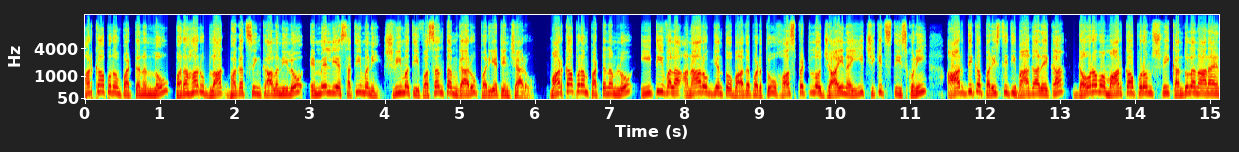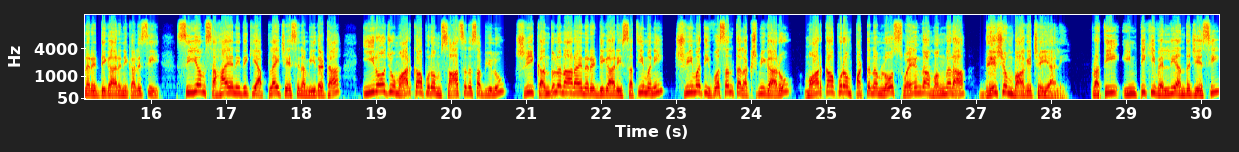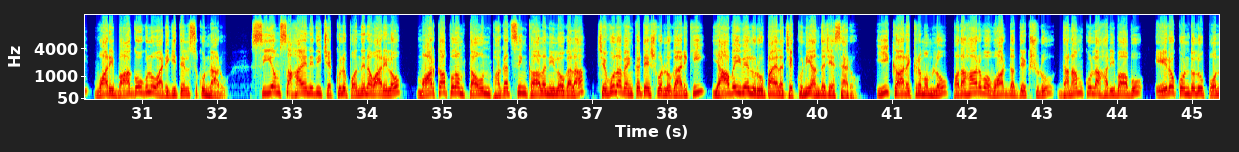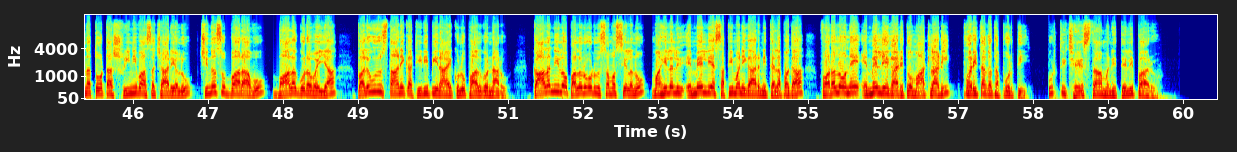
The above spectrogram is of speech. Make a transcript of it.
మార్కాపురం పట్టణంలో పదహారు బ్లాక్ భగత్ సింగ్ కాలనీలో ఎమ్మెల్యే సతీమణి శ్రీమతి వసంతం గారు పర్యటించారు. మార్కాపురం పట్టణంలో ఇటీవల అనారోగ్యంతో బాధపడుతూ హాస్పిటల్లో జాయిన్ అయ్యి చికిత్స తీసుకుని ఆర్థిక పరిస్థితి బాగాలేక గౌరవ మార్కాపురం శ్రీ కందుల నారాయణరెడ్డి గారిని కలిసి సీఎం సహాయనిధికి అప్లై చేసిన మీదట ఈరోజు మార్కాపురం శాసనసభ్యులు శ్రీ కందుల నారాయణరెడ్డి గారి సతీమణి శ్రీమతి వసంత లక్ష్మి గారు మార్కాపురం పట్టణంలో స్వయంగా మంగర దేశం బాగే ప్రతి ఇంటికి వెళ్ళి అందజేసి వారి బాగోగులు అడిగి తెలుసుకున్నారు. సీఎం సహాయనిధి చెక్కులు పొందిన వారిలో మార్కాపురం టౌన్ భగత్ సింగ్ కాలనీలో గల చెవుల వెంకటేశ్వర్లు గారికి యాభై వేలు రూపాయల చెక్కుని అందజేశారు. ఈ కార్యక్రమంలో పదహారవ వార్డు అధ్యక్షుడు ధనంకుల హరిబాబు ఏరోకొండలు పొన్నతోట శ్రీనివాసచార్యలు చిన్నసుబ్బారావు బాలగురవయ్య పలువురు స్థానిక టీడీపీ నాయకులు పాల్గొన్నారు. కాలనీలో పలురోడు సమస్యలను మహిళలు ఎమ్మెల్యే సపిమణి గారిని తెలపగా త్వరలోనే ఎమ్మెల్యే గారితో మాట్లాడి త్వరితగత పూర్తి. పూర్తి చేస్తామని తెలిపారు.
